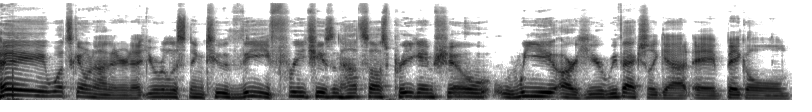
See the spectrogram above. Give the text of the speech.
Hey, what's going on, Internet? You are listening to the Free Cheese and Hot Sauce pregame show. We are here. We've actually got a big old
